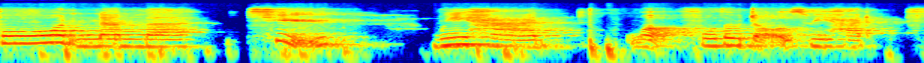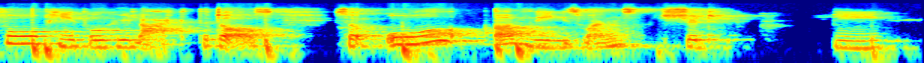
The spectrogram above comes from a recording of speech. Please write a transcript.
for number two, we had, well, for the dolls, we had four people who liked the dolls. So all of these ones should be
